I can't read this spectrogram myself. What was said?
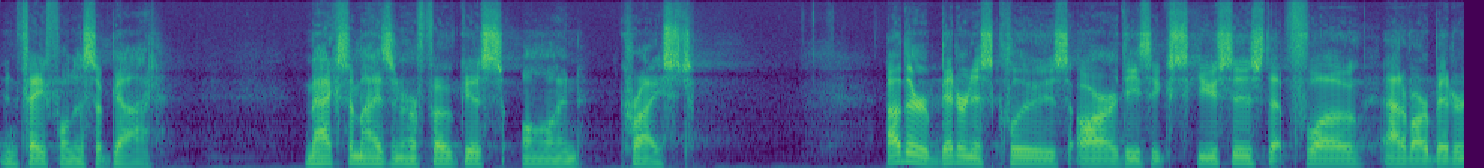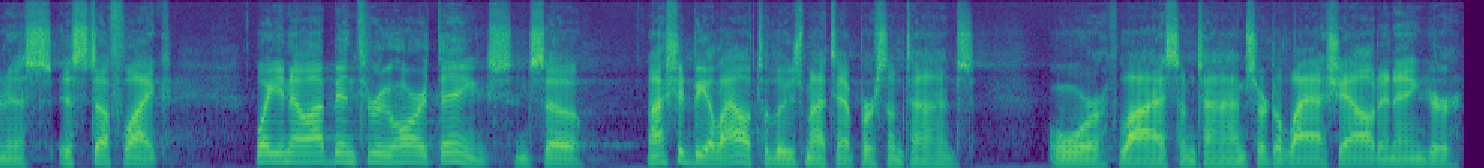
and faithfulness of God, maximizing our focus on Christ. Other bitterness clues are these excuses that flow out of our bitterness. It's stuff like, well, you know, I've been through hard things, and so I should be allowed to lose my temper sometimes, or lie sometimes, or to lash out in anger.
